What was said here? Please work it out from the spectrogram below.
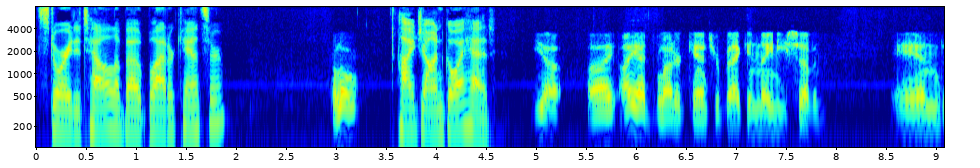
story to tell about bladder cancer? Hi, John. Go ahead. Yeah, I, I had bladder cancer back in 97, and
